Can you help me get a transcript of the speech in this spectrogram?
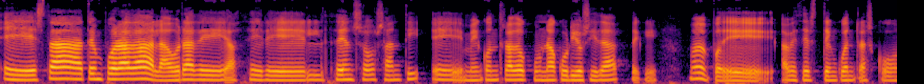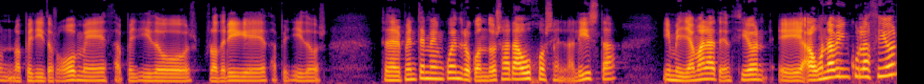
Eh, esta temporada, a la hora de hacer el censo, Santi, eh, me he encontrado con una curiosidad de que bueno, puede, a veces te encuentras con apellidos Gómez, apellidos Rodríguez, apellidos de repente me encuentro con dos araujos en la lista y me llama la atención. Eh, ¿Alguna vinculación?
